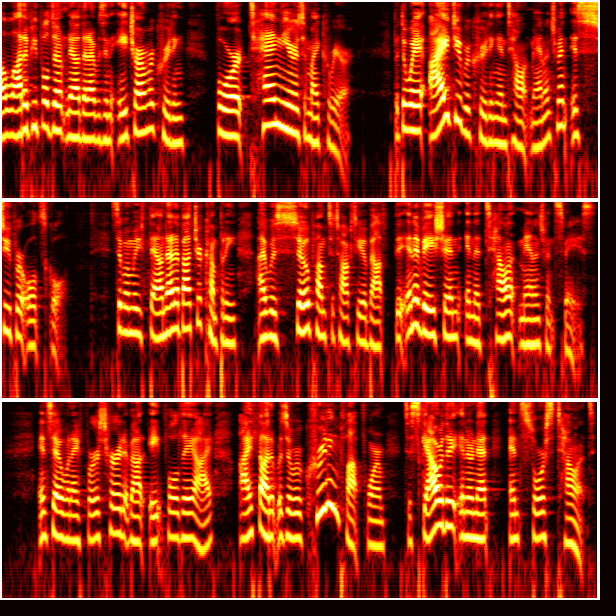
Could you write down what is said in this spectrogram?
A lot of people don't know that I was in HR and recruiting for 10 years of my career. But the way I do recruiting and talent management is super old school. So when we found out about your company, I was so pumped to talk to you about the innovation in the talent management space. And so when I first heard about Eightfold AI, I thought it was a recruiting platform to scour the internet and source talent.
